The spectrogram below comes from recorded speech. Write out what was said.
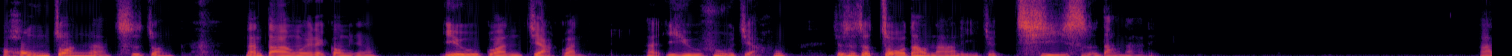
红妆啊，吃妆。咱台湾话咧讲叫有官假官啊，有富假富，就是说走到哪里就起食到哪里啊。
